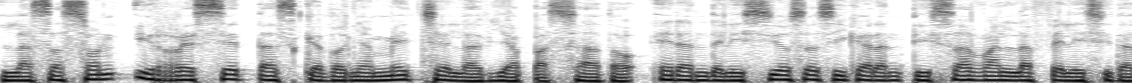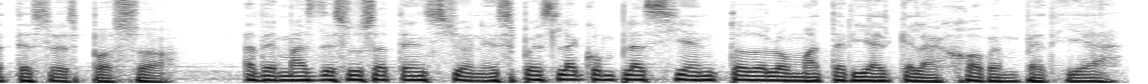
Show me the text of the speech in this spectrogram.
La sazón y recetas que doña Meche le había pasado eran deliciosas y garantizaban la felicidad de su esposo además de sus atenciones, pues la complacía en todo lo material que la joven pedía,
